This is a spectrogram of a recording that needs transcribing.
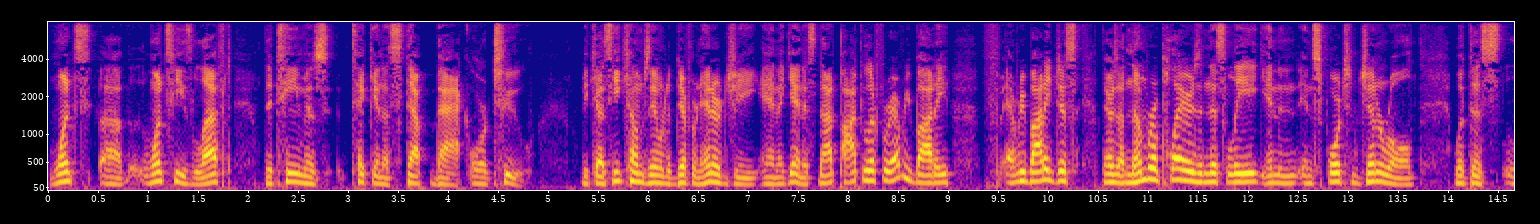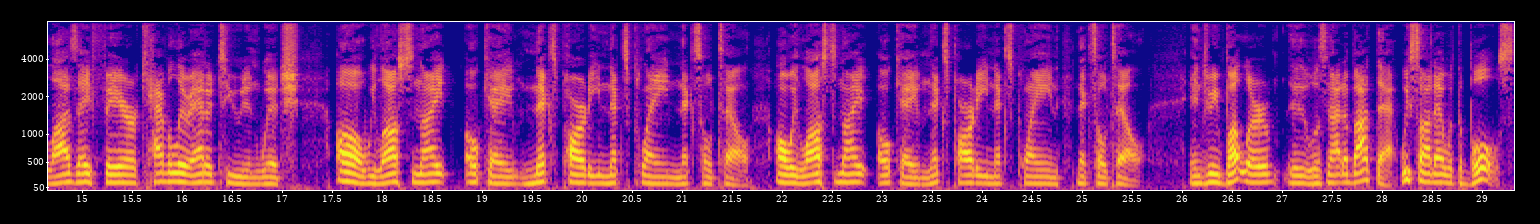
once uh, once he's left, the team has taken a step back or two because he comes in with a different energy. And again, it's not popular for everybody. Everybody just, there's a number of players in this league and in, in sports in general with this laissez faire, cavalier attitude in which Oh, we lost tonight. Okay, next party, next plane, next hotel. Oh, we lost tonight. Okay, next party, next plane, next hotel. And Jimmy Butler, it was not about that. We saw that with the Bulls.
